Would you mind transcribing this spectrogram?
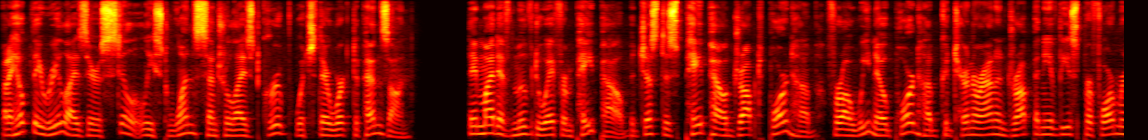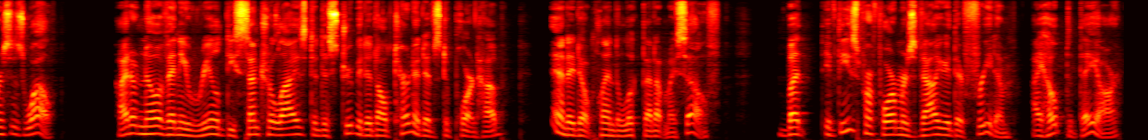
but I hope they realize there is still at least one centralized group which their work depends on. They might have moved away from PayPal, but just as PayPal dropped Pornhub, for all we know, Pornhub could turn around and drop any of these performers as well. I don't know of any real decentralized and distributed alternatives to Pornhub, and I don't plan to look that up myself. But if these performers value their freedom, I hope that they are.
